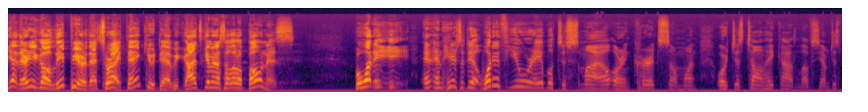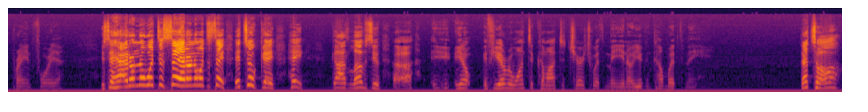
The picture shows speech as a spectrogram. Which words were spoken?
yeah, there you go. Leap year. That's right. Thank you, Debbie. God's given us a little bonus. But what, and, here's the deal. What if you were able to smile or encourage someone or just tell them, hey, God loves you. I'm just praying for you. You say, hey, I don't know what to say. I don't know what to say. It's okay. Hey, God loves you. Uh, you. You know, if you ever want to come out to church with me, you know, you can come with me. That's all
